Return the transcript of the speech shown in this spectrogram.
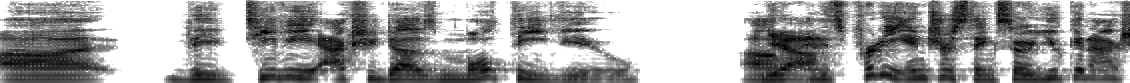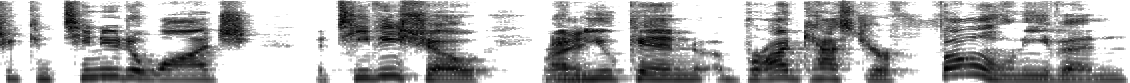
uh the TV actually does multi-view. Um, Yeah. and it's pretty interesting. So you can actually continue to watch a TV show Right. and you can broadcast your phone even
